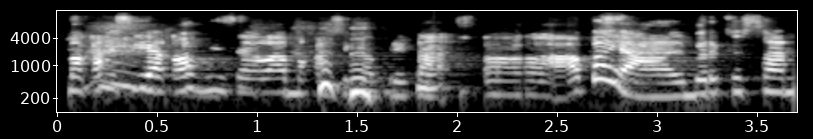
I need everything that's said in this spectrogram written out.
Makasih ya Kak Visela, makasih Kak Prita. Eh, apa ya berkesan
